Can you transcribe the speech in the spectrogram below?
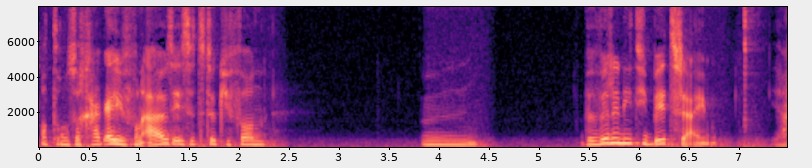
althans, daar ga ik even van uit. Is het stukje van... Mm, we willen niet die bit zijn. Ja,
